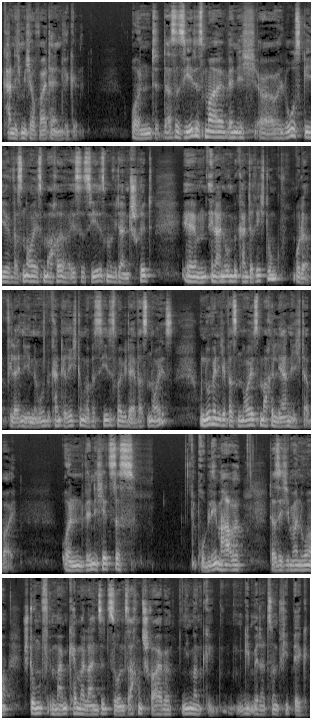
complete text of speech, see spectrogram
kann ich mich auch weiterentwickeln. Und das ist jedes Mal, wenn ich äh, losgehe, was Neues mache, ist es jedes Mal wieder ein Schritt ähm, in eine unbekannte Richtung oder vielleicht nicht in eine unbekannte Richtung, aber es ist jedes Mal wieder etwas Neues. Und nur wenn ich etwas Neues mache, lerne ich dabei. Und wenn ich jetzt das Problem habe, dass ich immer nur stumpf in meinem Kämmerlein sitze und Sachen schreibe, niemand gibt mir dazu ein Feedback,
